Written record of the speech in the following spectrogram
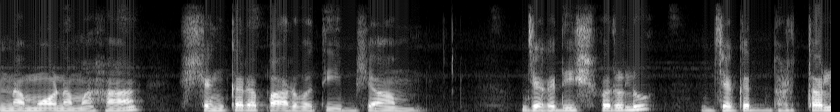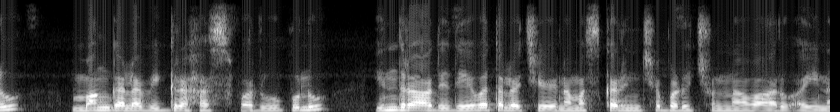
నమో నమ శంకర పార్వతీభ్యాం జగదీశ్వరులు జగద్భర్తలు మంగళ విగ్రహ స్వరూపులు ఇంద్రాది దేవతలచే నమస్కరించబడుచున్నవారు అయిన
